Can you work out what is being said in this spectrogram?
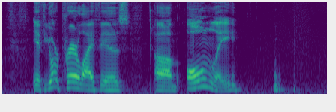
If your prayer life is um, only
